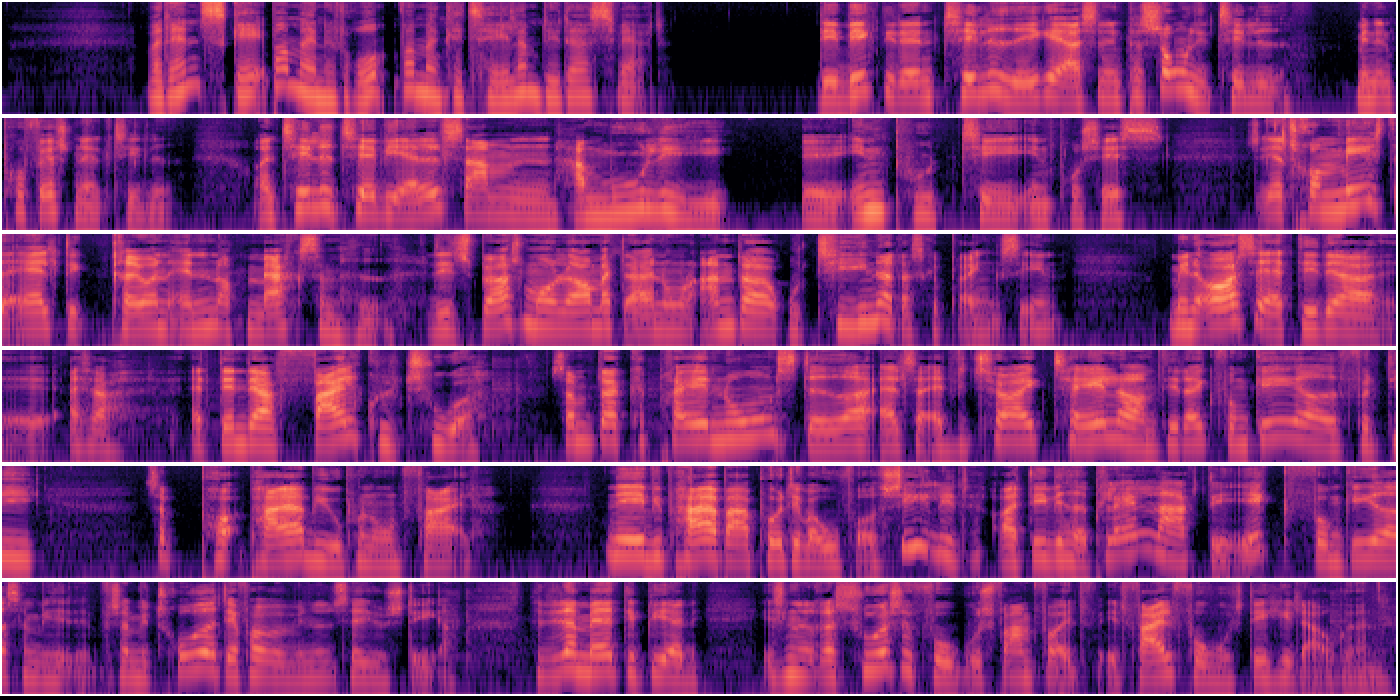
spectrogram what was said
Hvordan skaber man et rum, hvor man kan tale om det, der er svært? Det er vigtigt, at en tillid ikke er sådan en personlig tillid, men en professionel tillid. Og en tillid til, at vi alle sammen har mulige øh, input til en proces. Jeg tror mest af alt, det kræver en anden opmærksomhed. Det er et spørgsmål om, at der er nogle andre rutiner, der skal bringes ind. Men også, at det der, øh, altså, at den der fejlkultur, som der kan præge nogle steder, altså at vi tør ikke tale om det, der ikke fungerede, fordi så peger vi jo på nogle fejl. Nej, vi peger bare på, at det var uforudsigeligt, og at det, vi havde planlagt, det ikke fungerede, som vi, som vi troede, og derfor var vi nødt til at justere. Så det der med, at det bliver et, sådan et ressourcefokus frem for et, et fejlfokus, det er helt afgørende.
